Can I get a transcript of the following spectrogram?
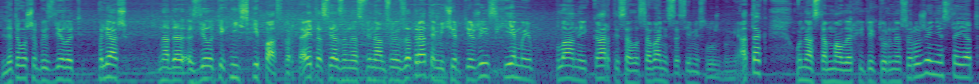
Для того, чтобы сделать пляж, надо сделать технический паспорт. А это связано с финансовыми затратами, чертежи, схемы, планы, карты, согласования со всеми службами. А так у нас там малые архитектурные сооружения стоят, э,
